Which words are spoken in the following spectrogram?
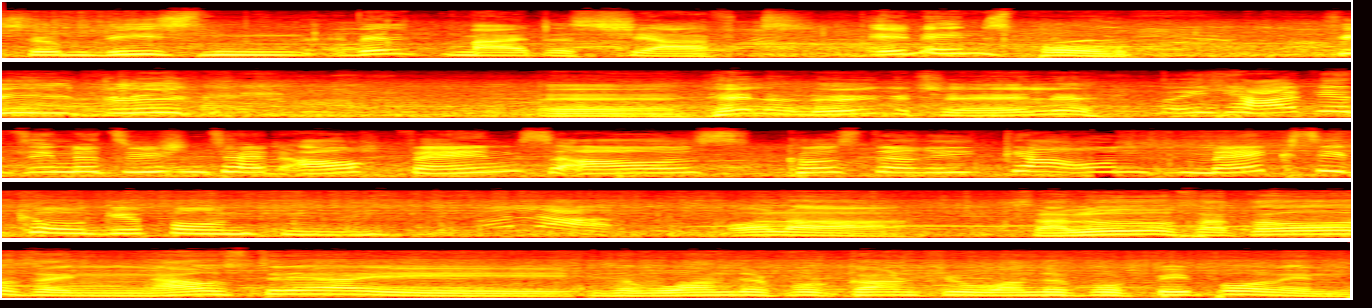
zu diesem Weltmeisterschaft in Innsbruck. Viel Glück! Äh, heller Löge zu alle. Ich habe jetzt in der Zwischenzeit auch Fans aus Costa Rica und Mexiko gefunden. Hola! Hola, saludos a todos en Austria y it's a wonderful country, wonderful people and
